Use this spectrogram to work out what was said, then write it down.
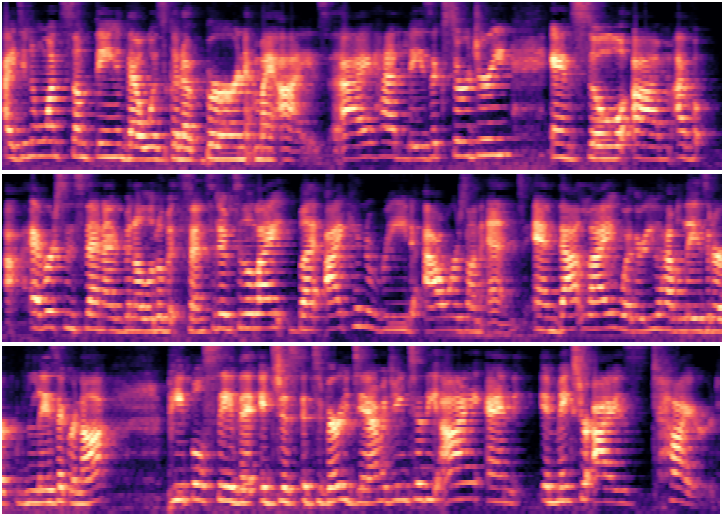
I didn't want something that was gonna burn my eyes. I had LASIK surgery and so um, I've ever since then I've been a little bit sensitive to the light but I can read hours on end and that light whether you have LASIK or, LASIK or not people say that it just, it's very damaging to the eye and it makes your eyes tired.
